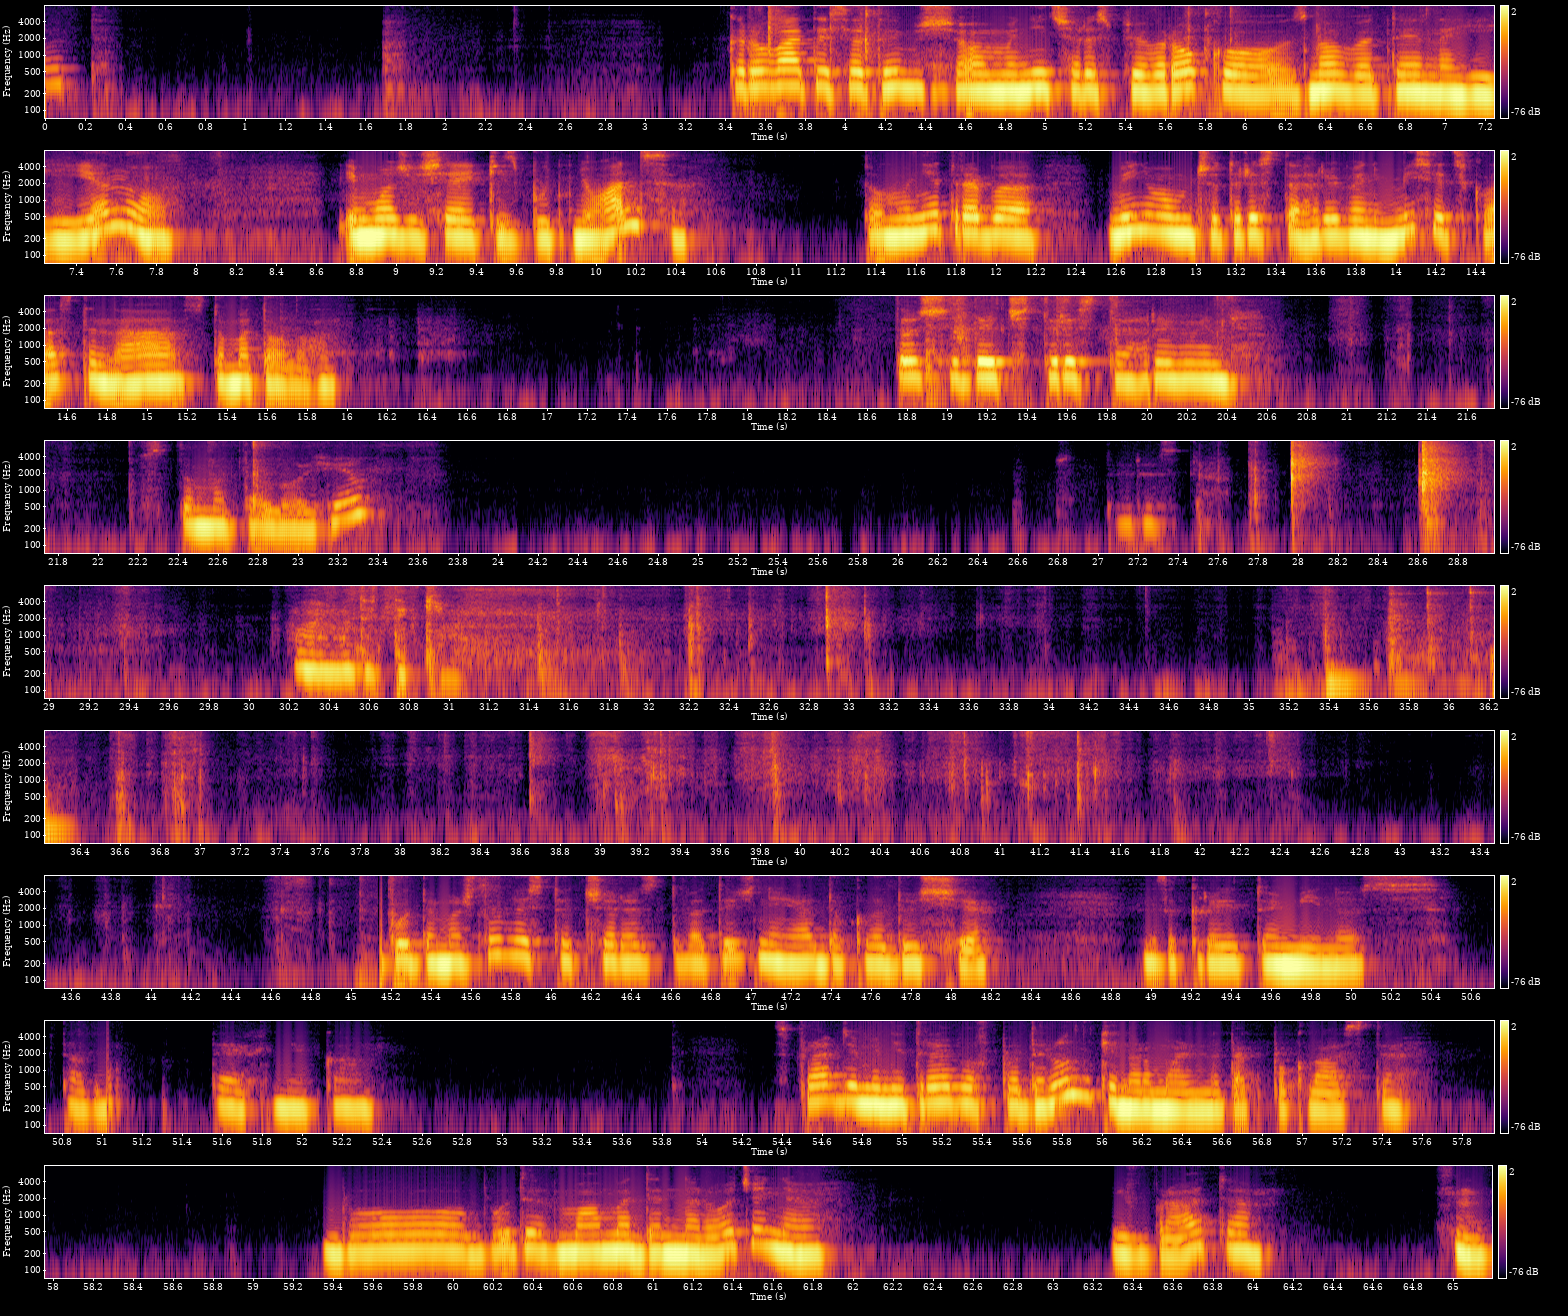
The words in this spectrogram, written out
800. Керуватися тим, що мені через півроку знову йти на гігієну, і може ще якісь будуть нюанси, то мені треба мінімум 400 гривень в місяць класти на стоматолога. Тож іде 400 гривень в стоматологію. 400. Ой, будуть такі. Буде можливість, то через два тижні я докладу ще закрию той мінус. Так, техніка. Справді мені треба в подарунки нормально так покласти. Бо буде в мами день народження і в брата. Хм.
